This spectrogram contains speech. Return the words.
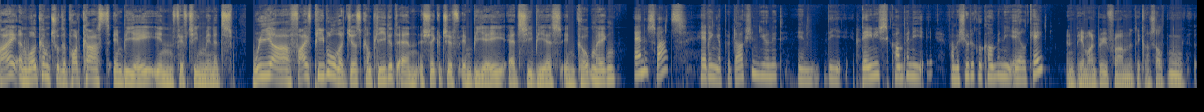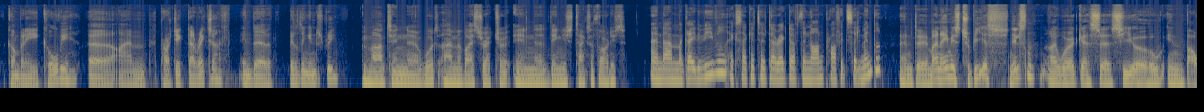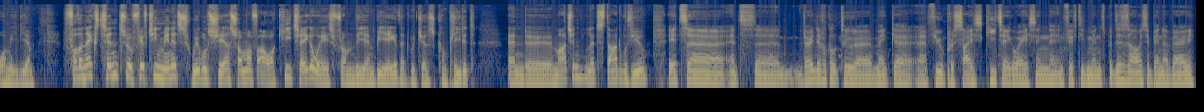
Hi, and welcome to the podcast MBA in 15 minutes. We are five people that just completed an executive MBA at CBS in Copenhagen. Anne Schwartz, heading a production unit in the Danish company, pharmaceutical company ALK. And Per Monby from the consulting company COWI. Uh, I'm project director in the building industry. Martin uh, Wood. I'm a vice director in uh, Danish tax authorities. And I'm Margrethe Wivel, executive director of the non-profit Sedimentet. And uh, my name is Tobias Nielsen. I work as a COO in Bauer Media. For the next 10 to 15 minutes, we will share some of our key takeaways from the MBA that we just completed. And uh, Martin, let's start with you. It's uh, it's uh, very difficult to uh, make a, a, few precise key takeaways in in 15 minutes, but this has obviously been a very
